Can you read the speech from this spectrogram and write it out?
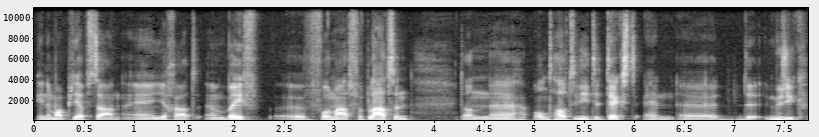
in een mapje hebt staan en je gaat een wave-formaat verplaatsen? Dan eh, onthoudt hij niet de tekst en eh, de muziek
